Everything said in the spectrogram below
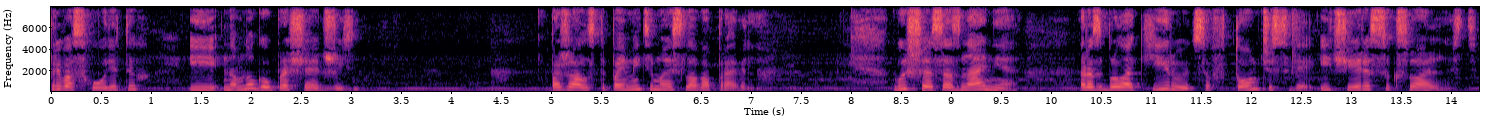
превосходит их и намного упрощает жизнь. Пожалуйста, поймите мои слова правильно. Высшее сознание разблокируется в том числе и через сексуальность.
